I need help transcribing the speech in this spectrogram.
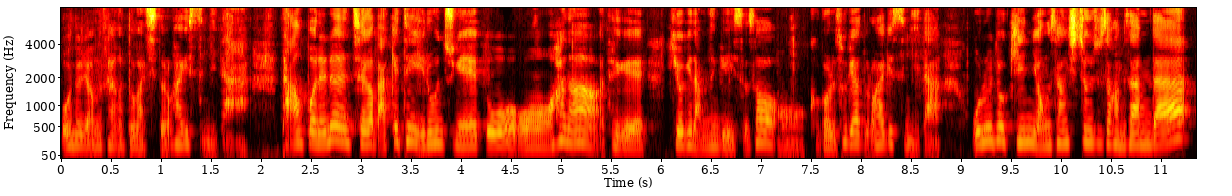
오늘 영상은 또 마치도록 하겠습니다. 다음번에는 제가 마케팅 이론 중에 또 어, 하나 되게 기억에 남는 게 있어서 어, 그걸 소개하도록 하겠습니다. 오늘도 긴 영상 시청해주셔서 감사합니다.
